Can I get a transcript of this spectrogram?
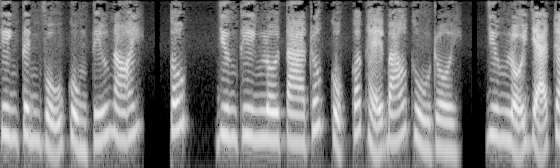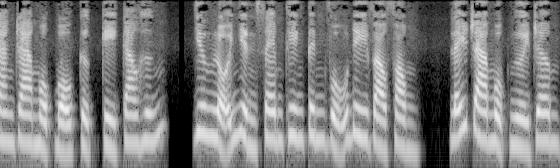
thiên tinh vũ cùng tiếu nói, tốt, Dương Thiên lôi ta rốt cục có thể báo thù rồi, Dương lỗi giả trang ra một bộ cực kỳ cao hứng, Dương lỗi nhìn xem thiên tinh vũ đi vào phòng, lấy ra một người rơm,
